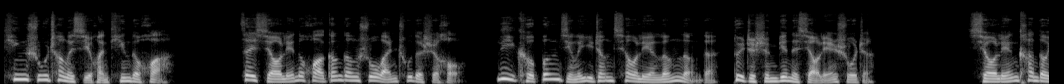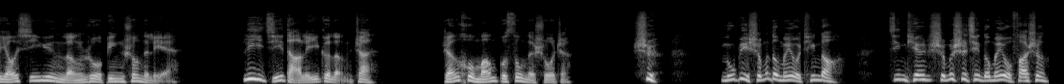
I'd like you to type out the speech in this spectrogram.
听书唱了喜欢听的话，在小莲的话刚刚说完出的时候，立刻绷紧了一张俏脸，冷冷的对着身边的小莲说着。小莲看到姚希韵冷若冰霜的脸，立即打了一个冷战，然后忙不送的说着：“是，奴婢什么都没有听到，今天什么事情都没有发生。”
